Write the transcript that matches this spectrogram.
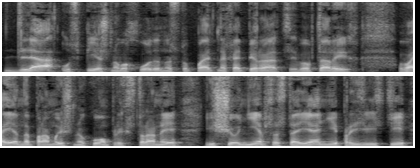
для успешного хода наступательных операций. Во-вторых, военно-промышленный комплекс страны еще не в состоянии произвести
